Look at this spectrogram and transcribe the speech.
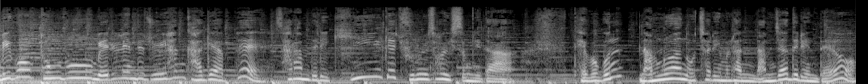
미국 동부 메릴랜드주의 한 가게 앞에 사람들이 길게 줄을 서 있습니다. 대부분 남루한 옷차림을 한 남자들인데요.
